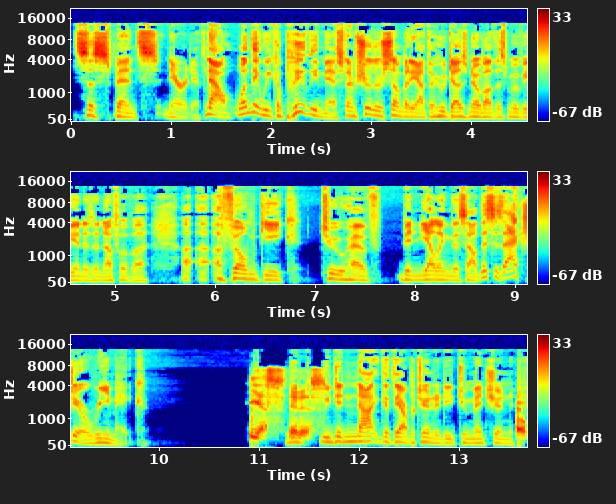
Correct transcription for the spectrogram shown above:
suspense narrative. Now, one thing we completely missed, and I'm sure there's somebody out there who does know about this movie and is enough of a a, a film geek to have been yelling this out. This is actually a remake. Yes, it is. We did not get the opportunity to mention. Oh,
